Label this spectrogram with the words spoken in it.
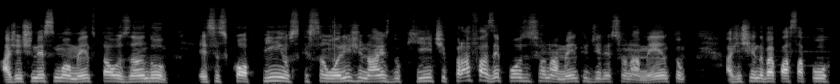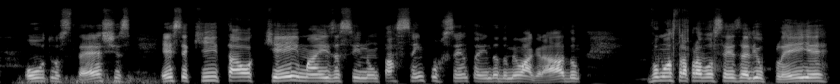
A gente nesse momento está usando esses copinhos que são originais do kit para fazer posicionamento e direcionamento. A gente ainda vai passar por outros testes. Esse aqui está ok, mas assim não está 100% ainda do meu agrado. Vou mostrar para vocês ali o player,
